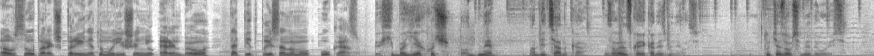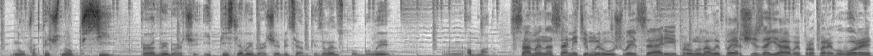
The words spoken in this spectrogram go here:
а всупереч прийнятому рішенню РНБО та підписаному указу. Хіба є хоч одне обіцянка Зеленського, яка не змінилася? Тут я зовсім не дивуюся. Ну, фактично, всі передвиборчі і післявиборчі обіцянки Зеленського були е, обманом. Саме на саміті миру у Швейцарії пролунали перші заяви про переговори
